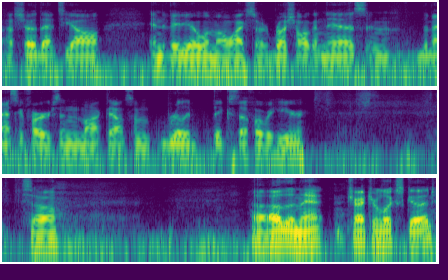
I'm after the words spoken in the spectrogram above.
I showed that to y'all in the video when my wife started brush hogging this and the Massey Ferguson knocked out some really thick stuff over here. So, uh, other than that, tractor looks good.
